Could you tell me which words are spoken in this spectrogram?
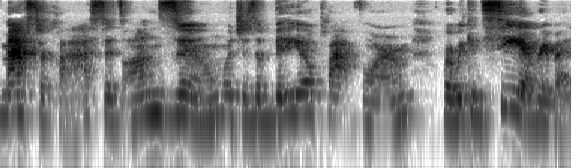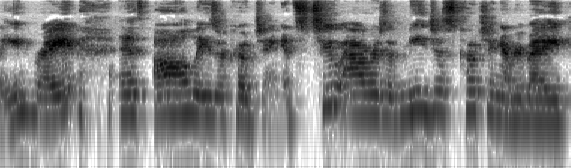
masterclass. It's on Zoom, which is a video platform where we can see everybody, right? And it's all laser coaching. It's two hours of me just coaching everybody.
